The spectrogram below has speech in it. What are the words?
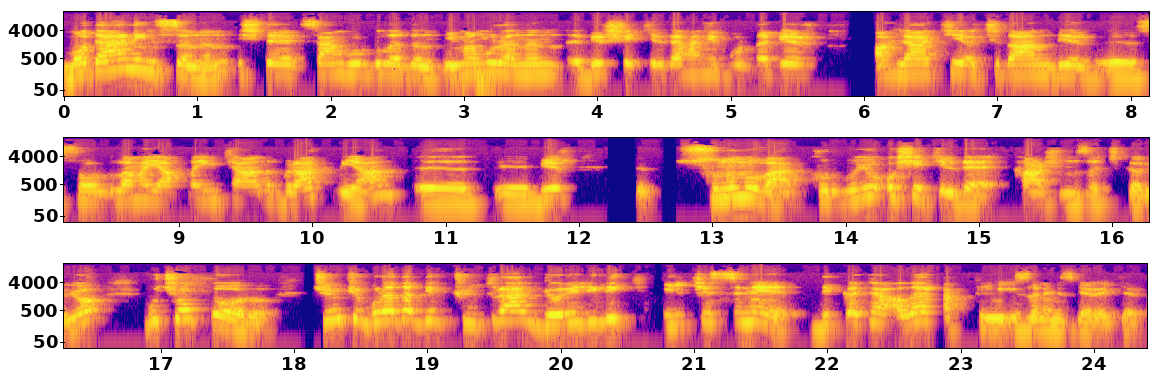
modern insanın işte sen vurguladın İmamura'nın e, bir şekilde hani burada bir ahlaki açıdan bir e, sorgulama yapma imkanı bırakmayan e, e, bir sunumu var. Kurguyu o şekilde karşımıza çıkarıyor. Bu çok doğru. Çünkü burada bir kültürel görelilik ilkesini dikkate alarak filmi izlememiz gerekir.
